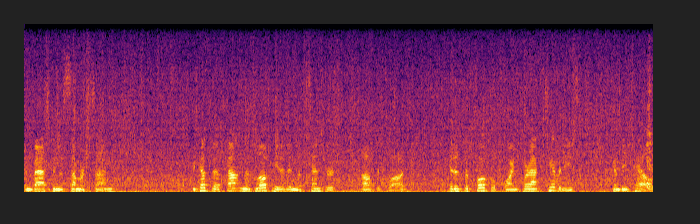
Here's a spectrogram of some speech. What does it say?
and bask in the summer sun. Because the fountain is located in the center of the quad, it is the focal point where activities can be held.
